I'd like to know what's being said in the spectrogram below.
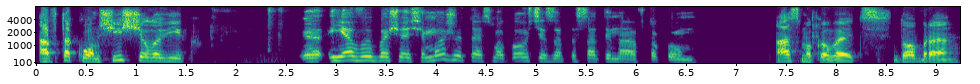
автоком 6 чоловік. Е, Я вибачаюся, можете смаковці записати на автоком? А смаковець. Добре.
